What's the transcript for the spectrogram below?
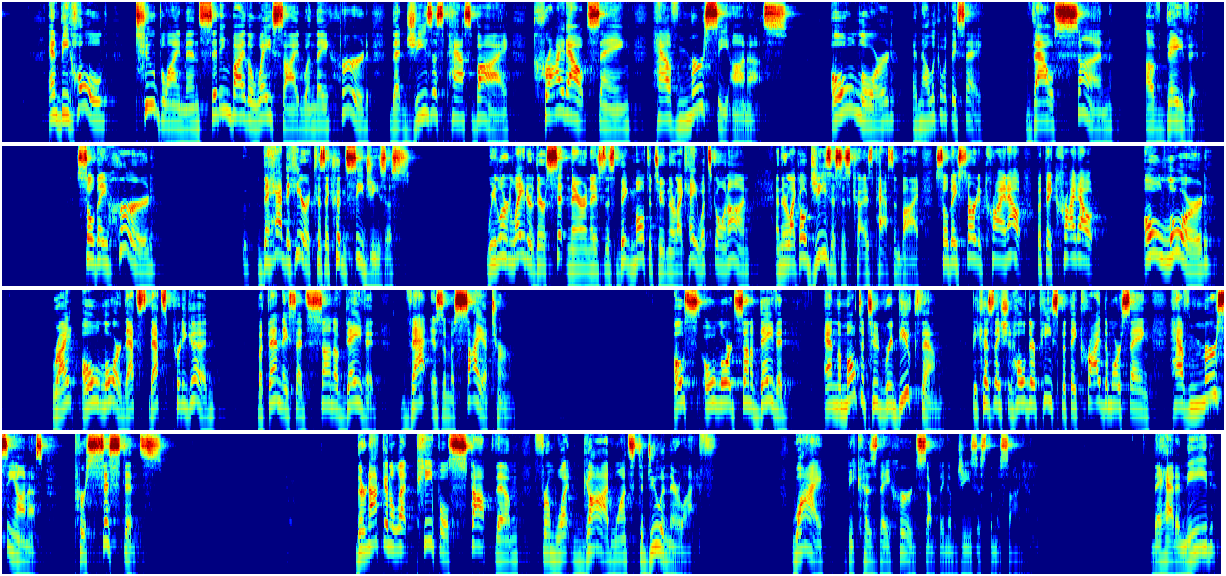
And behold, two blind men sitting by the wayside, when they heard that Jesus passed by, cried out, saying, Have mercy on us, O Lord. And now look at what they say Thou son of David. So they heard they had to hear it because they couldn't see Jesus. We learn later they're sitting there and there's this big multitude and they're like, hey, what's going on? And they're like, oh, Jesus is, is passing by. So they started crying out, but they cried out, oh Lord, right? Oh Lord, that's, that's pretty good. But then they said, Son of David. That is a Messiah term. Oh, oh Lord, Son of David. And the multitude rebuked them because they should hold their peace, but they cried the more, saying, Have mercy on us. Persistence. They're not going to let people stop them from what God wants to do in their life. Why? Because they heard something of Jesus the Messiah. They had a need.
